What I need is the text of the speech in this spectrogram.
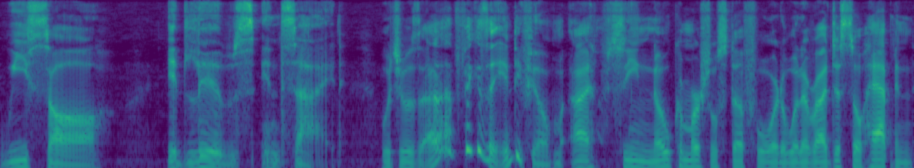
we saw It Lives Inside, which was I think it's an indie film. I've seen no commercial stuff for it or whatever. I just so happened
